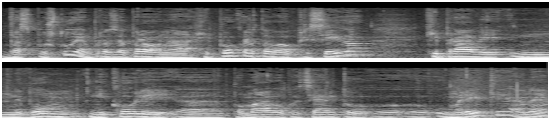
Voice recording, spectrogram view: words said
vas spoštujem, pravzaprav na Hipokratovo prisego, ki pravi, ne bom nikoli eh, pomagal pacijentu uh, umreti, eh,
